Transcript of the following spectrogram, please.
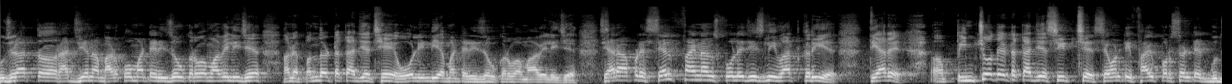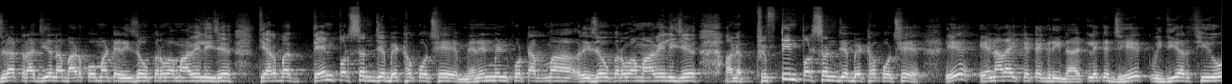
ગુજરાત રાજ્યના બાળકો માટે રિઝર્વ કરવામાં આવેલી છે અને પંદર ટકા જે છે ઓલ ઇન્ડિયા માટે રિઝર્વ કરવામાં આવેલી છે. જ્યારે આપણે સેલ્ફ ફાઇનાન્સ કોલેજીસની વાત કરીએ, ત્યારે પંચોતેર ટકા જે સીટ છે, સેવન્ટી ફાઇવ પર્સન્ટેજ ગુજરાત રાજ્યના બાળકો માટે રિઝર્વ કરવામાં આવેલી છે ત્યારબાદ ટેન પર્સન્ટ જે બેઠકો છે મેનેજમેન્ટ કોટામાં રિઝર્વ કરવામાં આવેલી છે અને ફિફ્ટીન પર્સન્ટ જે બેઠકો છે એ એનઆરઆઈ કેટેગરીના એટલે કે જે વિદ્યાર્થીઓ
